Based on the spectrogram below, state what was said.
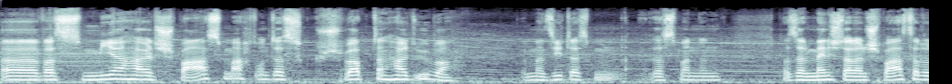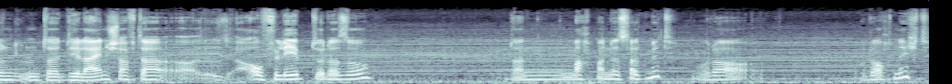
äh, was mir halt Spaß macht und das schwappt dann halt über. Wenn man sieht, dass man, dass man dann, dass ein Mensch daran Spaß hat und, und die Leidenschaft da auflebt oder so, dann macht man das halt mit. Oder, oder auch nicht.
